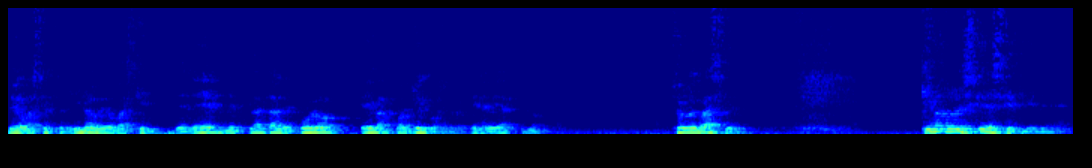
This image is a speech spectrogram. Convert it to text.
Veo básquet femenino, veo básquet de LED, de plata, de polo, EVA, cualquier cosa, pero NBA no. Sobre el básquet, ¿Qué valores crees que tiene?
